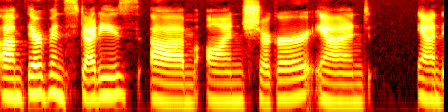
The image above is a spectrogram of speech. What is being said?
Um, there have been studies um, on sugar and and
